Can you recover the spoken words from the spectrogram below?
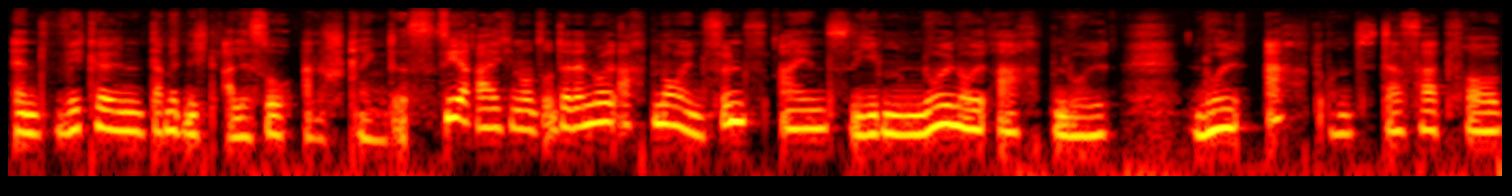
entwickeln, damit nicht alles so anstrengend ist? Sie erreichen uns unter der 089 517 008 008 und das hat Frau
